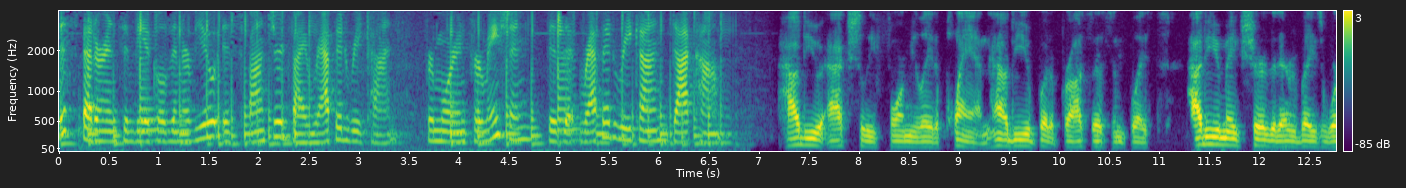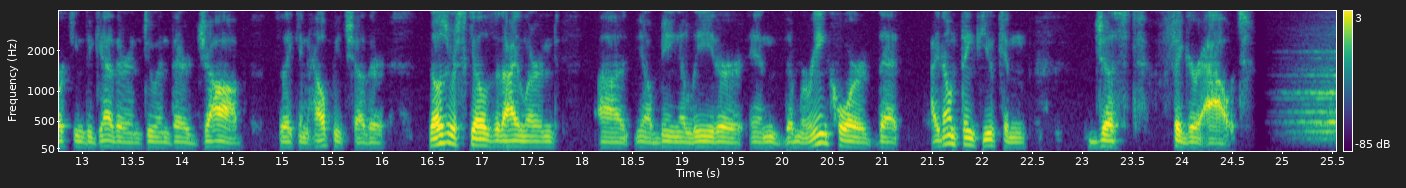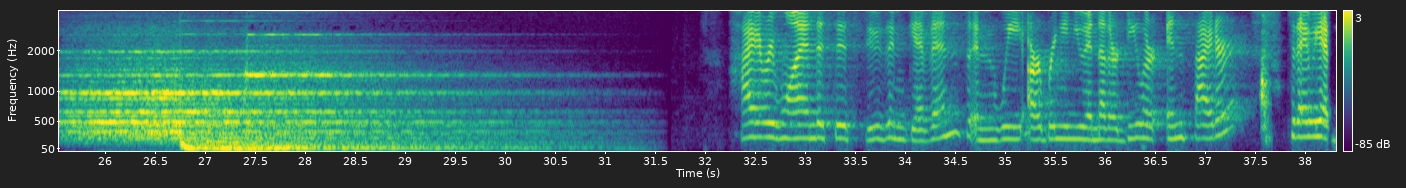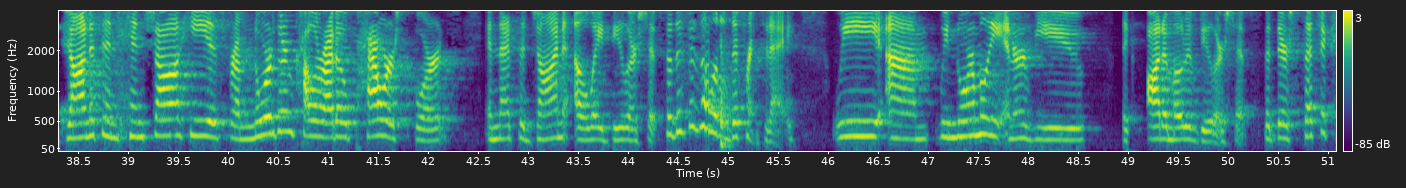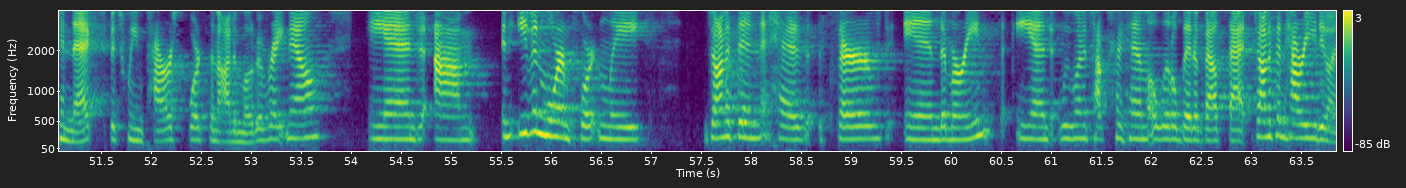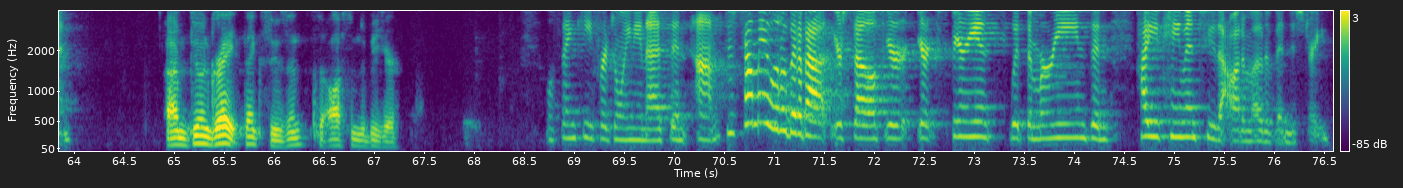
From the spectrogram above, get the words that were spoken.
This Veterans and Vehicles interview is sponsored by Rapid Recon. For more information, visit rapidrecon.com. How do you actually formulate a plan? How do you put a process in place? How do you make sure that everybody's working together and doing their job so they can help each other? Those were skills that I learned, uh, you know, being a leader in the Marine Corps that I don't think you can just figure out. Hi, everyone. This is Susan Givens, and we are bringing you another Dealer Insider. Today we have Jonathan Hinshaw. He is from Northern Colorado Powersports, and that's a John Elway dealership. So this is a little different today. We um, we normally interview like automotive dealerships, but there's such a connect between power sports and automotive right now, and um, and even more importantly, Jonathan has served in the Marines, and we want to talk to him a little bit about that. Jonathan, how are you doing? I'm doing great. Thanks, Susan. It's awesome to be here. Well, thank you for joining us, and um, just tell me a little bit about yourself, your your experience with the Marines, and how you came into the automotive industry.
